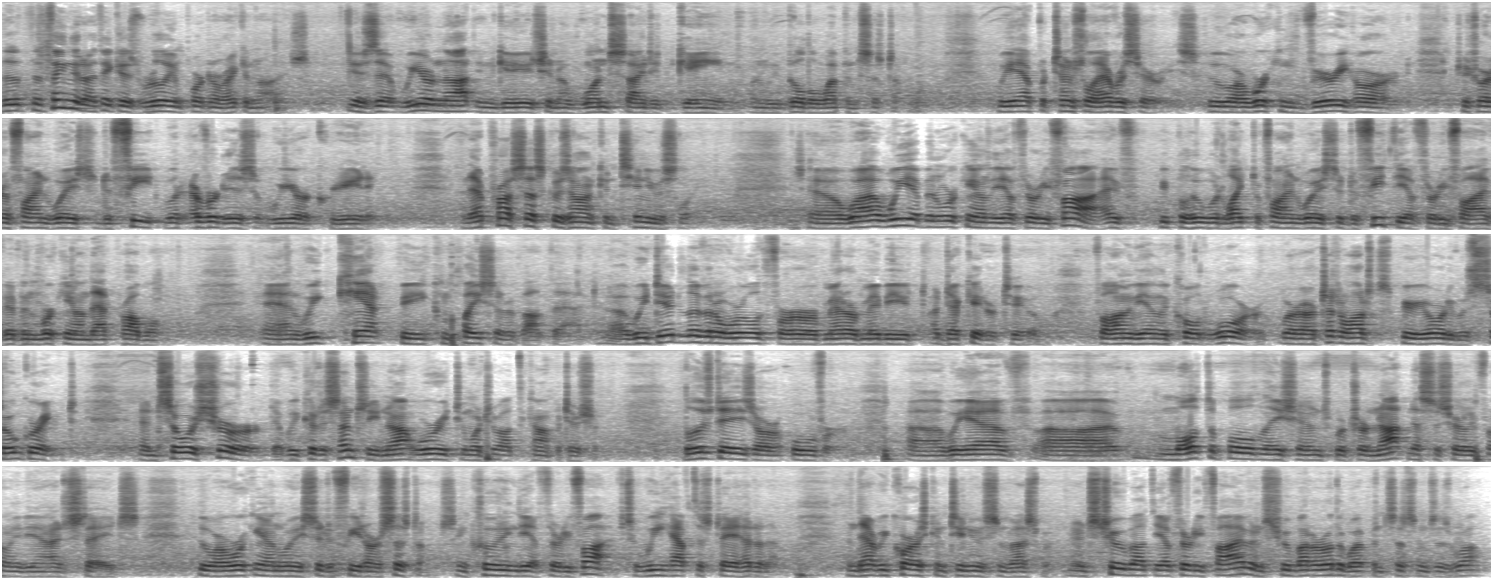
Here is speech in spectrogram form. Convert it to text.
the thing that I think is really important to recognize is that we are not engaged in a one-sided game when we build a weapon system. We have potential adversaries who are working very hard to try to find ways to defeat whatever it is that we are creating. And that process goes on continuously. So while we have been working on the F-35, people who would like to find ways to defeat the F-35 have been working on that problem. And we can't be complacent about that. Uh, we did live in a world for a matter of maybe a decade or two, following the end of the Cold War, where our technological superiority was so great and so assured that we could essentially not worry too much about the competition. Those days are over. Uh, we have uh, multiple nations, which are not necessarily to the United States, who are working on ways to defeat our systems, including the F-35. So we have to stay ahead of them. And that requires continuous investment. And it's true about the F-35, and it's true about our other weapon systems as well.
